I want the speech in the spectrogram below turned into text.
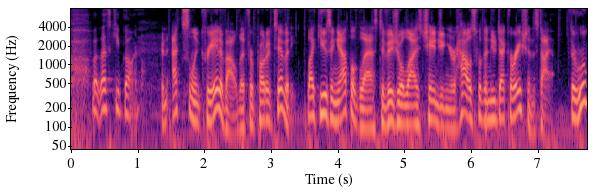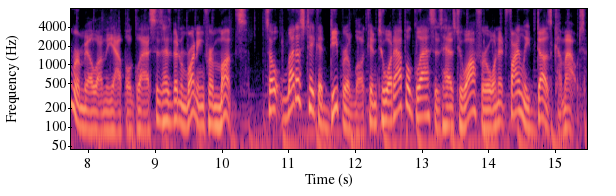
But let's keep going. An excellent creative outlet for productivity, like using Apple Glass to visualize changing your house with a new decoration style. The rumor mill on the Apple Glasses has been running for months. So let us take a deeper look into what Apple Glasses has to offer when it finally does come out.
